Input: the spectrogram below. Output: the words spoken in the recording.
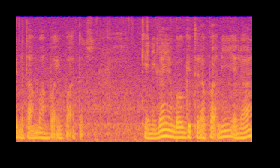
kena tambah 4400 okey nilai yang baru kita dapat ni ialah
